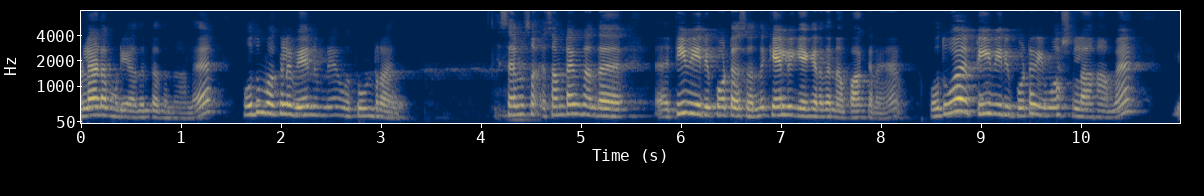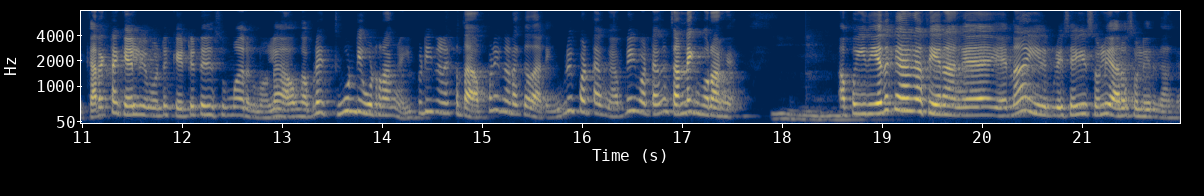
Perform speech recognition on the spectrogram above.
விளையாட முடியாதுன்றதுனால பொதுமக்களை வேணும்னே அவங்க தூண்டுறாங்க. சம் சம்டைம்ஸ் அந்த டிவி ரிப்போர்ட்டர்ஸ் வந்து கேள்வி கேட்குறத நான் பார்க்குறேன் பொதுவாக டிவி ரிப்போர்ட்டர் இமோஷனல் ஆகாமல் கரெக்டாக கேள்வி மட்டும் கேட்டுட்டு சும்மா இருக்கணும்ல அவங்க அப்படியே தூண்டி விடுறாங்க. இப்படி நடக்குதா? அப்படி நடக்குதா? நீங்கள் இப்படிப்பட்டவங்க அப்படிப்பட்டவங்க சண்டைக்கு போகிறாங்க அப்போ இது எதுக்காக செய்கிறாங்க ஏன்னா இது இப்படி செய்ய சொல்லி யாரோ சொல்லியிருக்காங்க.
